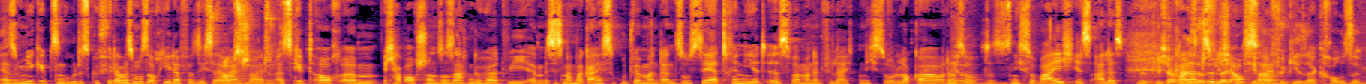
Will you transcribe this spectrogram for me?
Also mir gibt's ein gutes Gefühl, aber es muss auch jeder für sich selber Absolut. entscheiden. Es gibt auch, ähm, ich habe auch schon so Sachen gehört, wie ähm, es ist manchmal gar nicht so gut, wenn man dann so sehr trainiert ist, weil man dann vielleicht nicht so locker oder ja. so, dass es nicht so weich ist, alles. Möglicherweise ist vielleicht ein Thema sein. für Gesa Krause.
